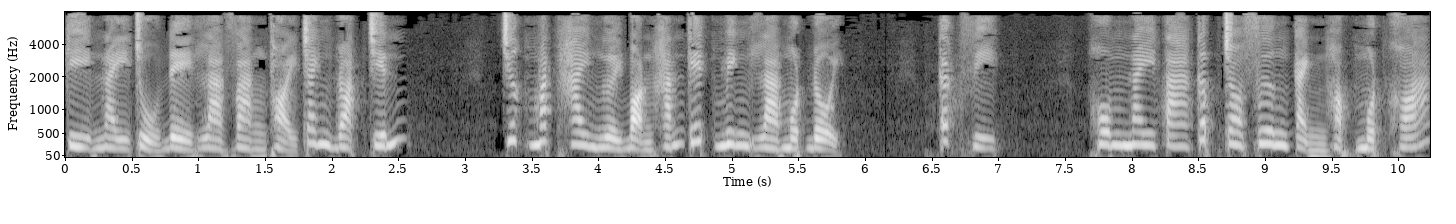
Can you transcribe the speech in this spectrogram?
Kỳ này chủ đề là vàng thỏi tranh đoạt chiến. Trước mắt hai người bọn hắn kết minh là một đội. Các vị. Hôm nay ta cấp cho Phương Cảnh học một khóa.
